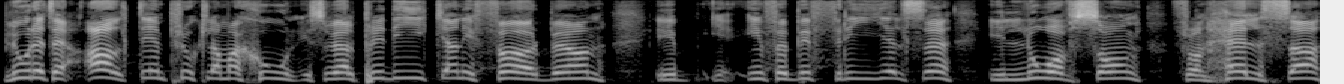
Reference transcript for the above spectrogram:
Blodet är alltid en proklamation i såväl predikan, i förbön, i, inför befrielse, i lovsång, från hälsa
